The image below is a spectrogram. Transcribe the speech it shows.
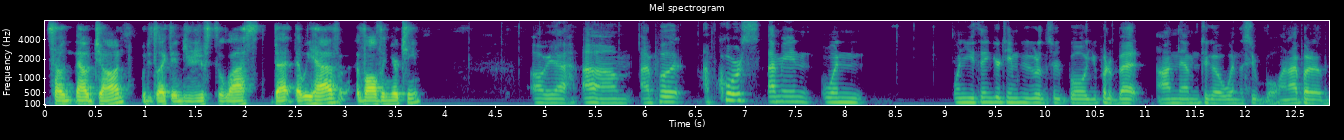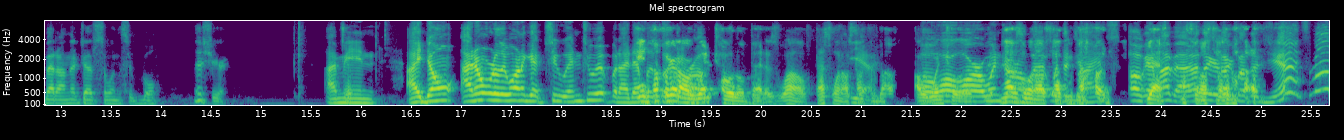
So now, John, would you like to introduce the last bet that we have involving your team? Oh yeah. Um, I put, of course. I mean, when when you think your team could go to the Super Bowl, you put a bet on them to go win the Super Bowl, and I put a bet on the Jets to win the Super Bowl this year. I mean, I don't, I don't really want to get too into it, but I And definitely don't put forget our win total bet as well. That's what I was Yeah. talking about. Our Oh, win oh, total. our win total what I was bet with the talking about. Giants. Okay, Yes, my bad. I thought you were talking was about the Jets. My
